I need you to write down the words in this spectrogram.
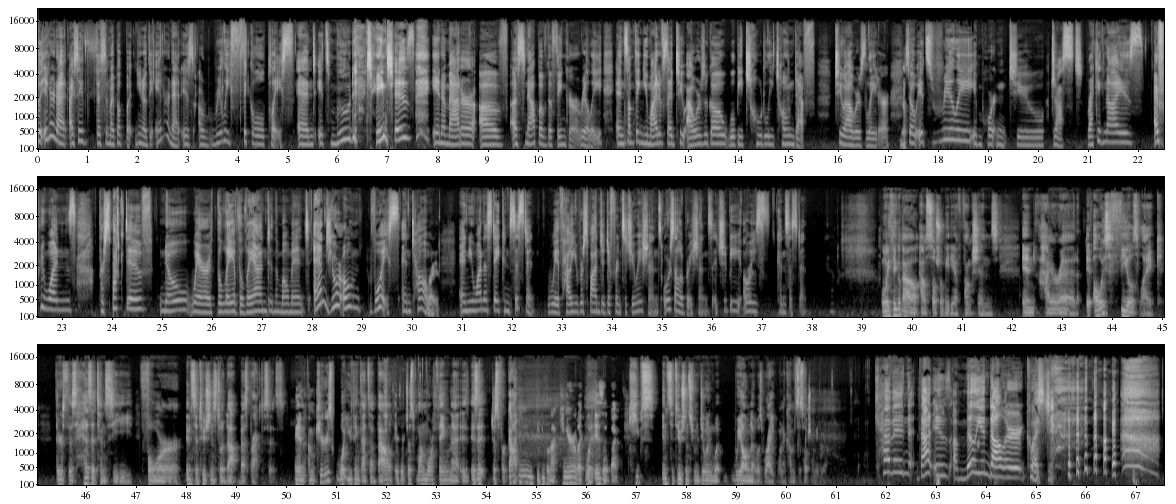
The internet, I say this in my book, but you know, the internet is a really fickle place and its mood changes in a matter of a snap of the finger, really. And something you might have said two hours ago will be totally tone deaf two hours later. Yep. So it's really important to just recognize everyone's perspective, know where the lay of the land in the moment, and your own voice and tone. Right. And you want to stay consistent with how you respond to different situations or celebrations. It should be always consistent. When we think about how social media functions in higher ed, it always feels like there's this hesitancy for institutions to adopt best practices. And I'm curious what you think that's about. Is it just one more thing that is, is it just forgotten? Do people not care? Like, what is it that keeps institutions from doing what we all know is right when it comes to social media? Kevin, that is a million dollar question.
